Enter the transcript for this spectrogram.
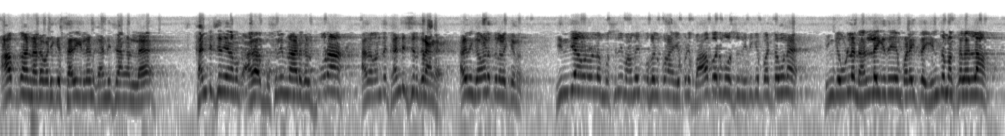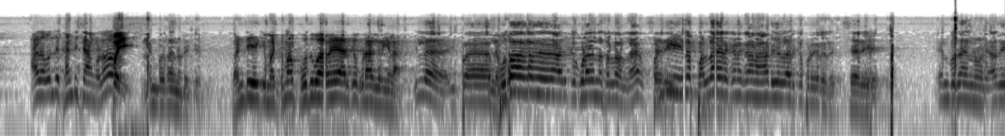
ஆப்கான் நடவடிக்கை சரியில்லைன்னு கண்டிச்சாங்கல்ல. கண்டிச்சது நமக்கு அதாவது முஸ்லீம் நாடுகள் பூரா அதை வந்து கண்டிச்சிருக்கிறாங்க. அதை கவனத்தில் வைக்கணும். இந்தியாவில் உள்ள முஸ்லீம் அமைப்புகள் பூரா எப்படி பாபர் மசூதி இடிக்கப்பட்டவுன இங்க உள்ள நல்ல இதயம் படைத்த இந்து மக்கள் எல்லாம் அதை வந்து கண்டிச்சாங்களோ? என்பதுதான் என்னுடைய கேள்வி. பண்டிகைக்கு மட்டுமா பொதுவாகவே இருக்கக்கூடாதுங்கிறீங்களா இல்ல இப்ப பொதுவாக இருக்கக்கூடாதுன்னு சொல்ல வரல பண்டிகையில பல்லாயிரக்கணக்கான ஆடுகள் அறுக்கப்படுகிறது. சரி. என்பதுதான் என்னுடைய அது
